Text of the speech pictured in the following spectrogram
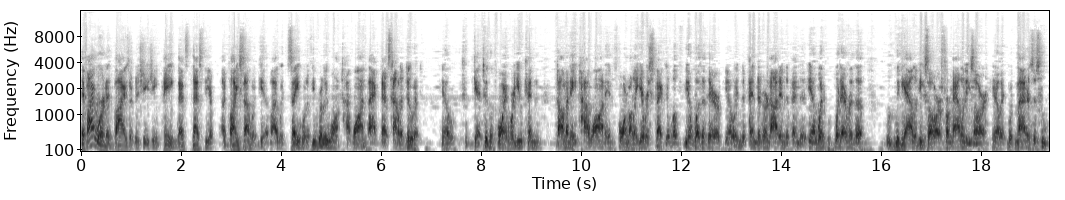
If I were an advisor to Xi Jinping, that's that's the advice I would give. I would say, well, if you really want Taiwan back, that's how to do it. You know, to get to the point where you can dominate Taiwan informally, irrespective of you know whether they're you know independent or not independent. You know, what, whatever the legalities are, formalities are. You know, what matters is who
